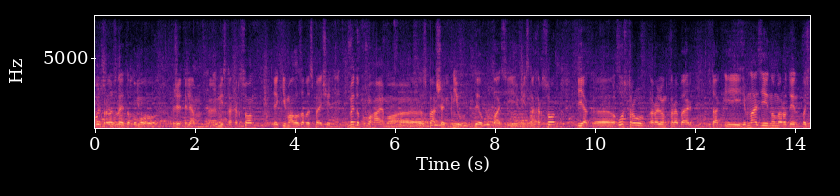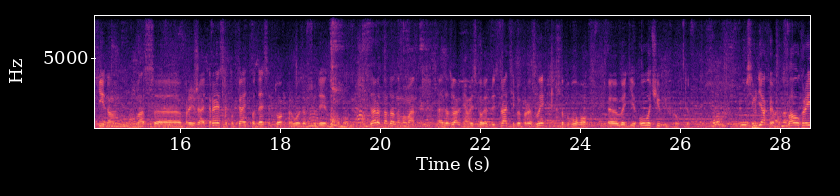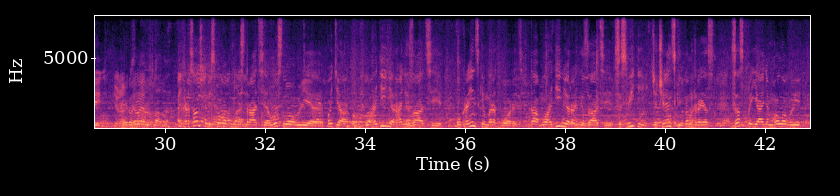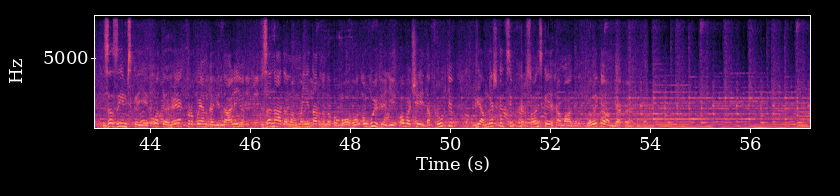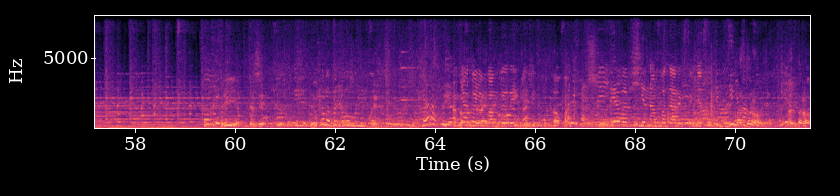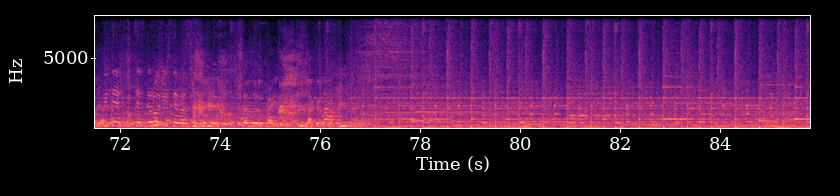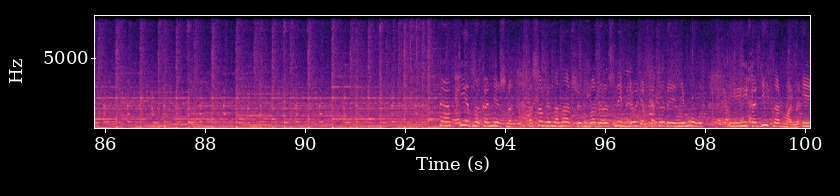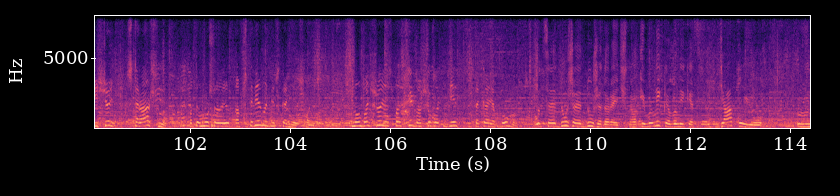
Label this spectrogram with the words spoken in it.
Привезли допомогу жителям е, міста Херсон, які мало забезпечені. Ми допомагаємо е, з перших днів деокупації міста Херсон, як е, острову район Корабель, так і гімназії номер 1 Постійно у нас приїжджають рейси по 5 по 10 тонн привозимо сюди допомогу. Зараз на даний момент за зверненням військової адміністрації ми привезли допомогу е, виді овочів і фруктів. Всім дякуємо. Слава Україні! Героям слава! Херсонська військова адміністрація висловлює подяку благодійній організації Український миротворець та благодійній організації Всесвітній Чеченський конгрес за сприянням голови Зазимської ОТГ Кропенка Віталію за надану гуманітарну допомогу у вигляді овочей та фруктів для мешканців Херсонської громади. Велике вам дякую. Ну, ми по-другому не можемо. Дякую. Дякую вам велике. Це взагалі нам подарок сьогодні. Здоров'я! На здоров'я! Ви теж будьте здорові, все вас добре. Все буде Україна! Дякую! Необходимо, конечно, особенно нашим возрастным людям, которые не могут и, и ходить нормально, и еще страшно, потому что обстрелы бесконечные. Но большое спасибо, что вот есть такая помощь. Це дуже дуже доречно і велике велике дякую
